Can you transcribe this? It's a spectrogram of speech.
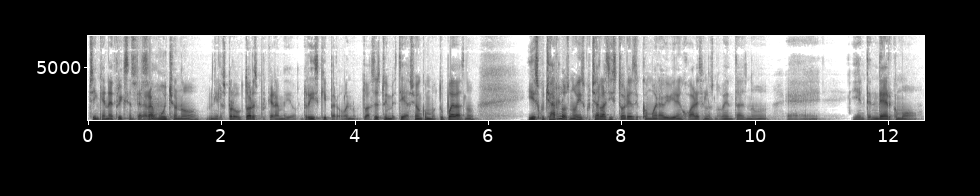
sin que Netflix se enterara mucho, ¿no? Ni los productores, porque era medio risky, pero bueno, tú haces tu investigación como tú puedas, ¿no? Y escucharlos, ¿no? Y escuchar las historias de cómo era vivir en Juárez en los noventas, ¿no? Eh, y entender como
